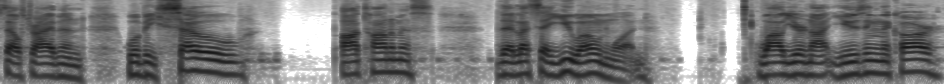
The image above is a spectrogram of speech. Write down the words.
self driving will be so autonomous that let's say you own one while you're not using the car,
